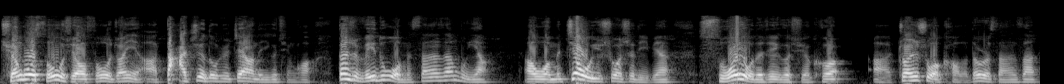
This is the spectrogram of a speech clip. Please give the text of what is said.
全国所有学校、所有专业啊，大致都是这样的一个情况。但是唯独我们三三三不一样啊，我们教育硕士里边所有的这个学科啊，专硕考的都是三三三。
